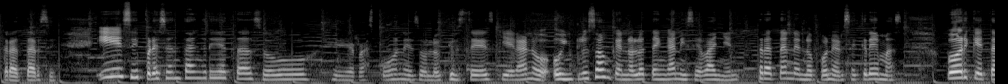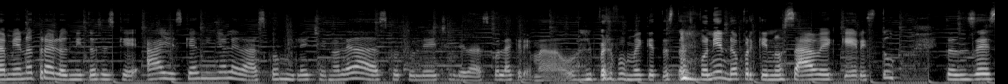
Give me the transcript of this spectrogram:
tratarse. Y si presentan grietas o eh, raspones o lo que ustedes quieran, o, o, incluso aunque no lo tengan y se bañen, traten de no ponerse cremas. Porque también otro de los mitos es que, ay, es que al niño le das con mi leche, no le das con tu leche, le das con la crema o el perfume que te estás poniendo que no sabe que eres tú. Entonces,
